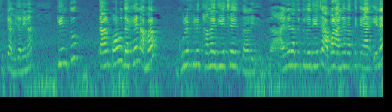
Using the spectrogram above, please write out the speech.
সত্যি, আমি জানি না। কিন্তু তারপরও দেখেন আবার ঘুরে ফিরে থানায় দিয়েছে মানে আইনের হাতে তুলে দিয়েছে, আবার আইনের হাত থেকে এনে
